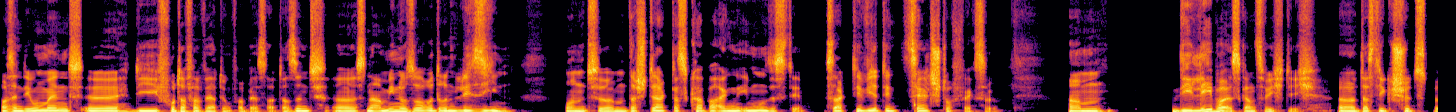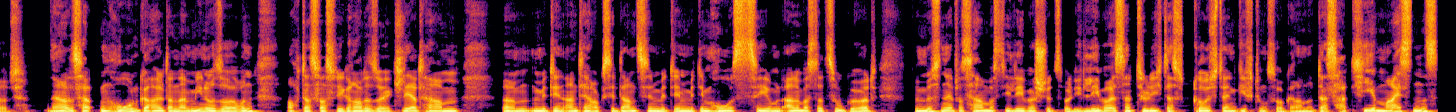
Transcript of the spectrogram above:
was in dem Moment äh, die Futterverwertung verbessert. Da sind äh, ist eine Aminosäure drin, Lysin. Und ähm, das stärkt das körpereigene Immunsystem. Es aktiviert den Zellstoffwechsel. Ähm, die Leber ist ganz wichtig, äh, dass die geschützt wird. Ja, das hat einen hohen Gehalt an Aminosäuren. Auch das, was wir gerade so erklärt haben, ähm, mit den Antioxidantien, mit dem, mit dem HSC und allem, was dazugehört. Wir müssen etwas haben, was die Leber schützt, weil die Leber ist natürlich das größte Entgiftungsorgan. Und das hat hier meistens,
